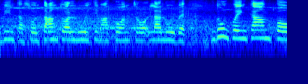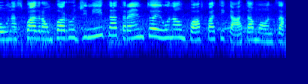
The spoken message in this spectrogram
vinta soltanto all'ultima contro la Lube. Dunque in campo una squadra un po' arrugginita, Trento e una un po' affaticata, Monza.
